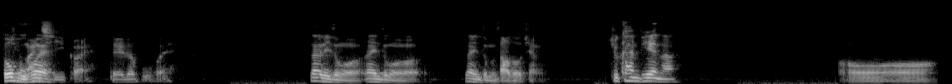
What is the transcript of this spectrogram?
都不会？奇怪，对，都不会。那你怎么？那你怎么？那你怎么打手枪？就看片啊。哦，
